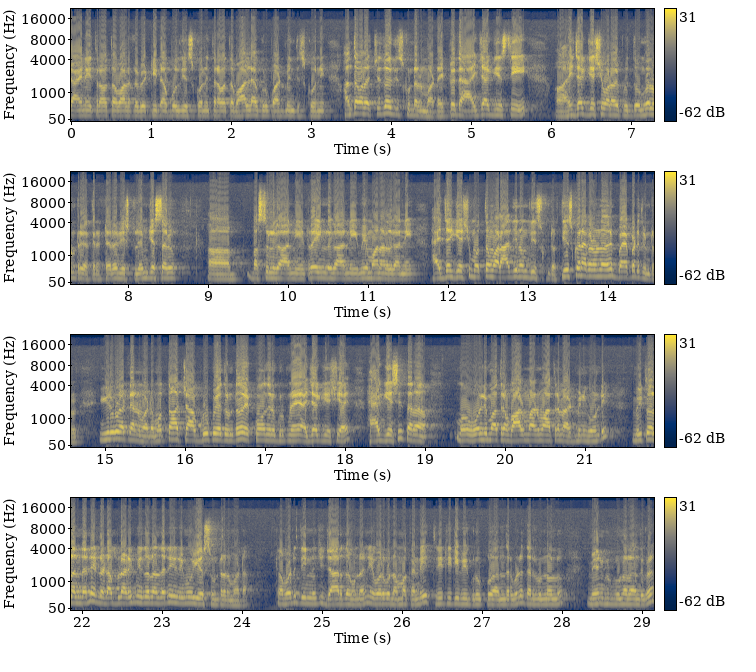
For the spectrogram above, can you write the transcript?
జాయిన్ అయిన తర్వాత వాళ్ళతో పెట్టి డబ్బులు తీసుకొని తర్వాత వాళ్ళే గ్రూప్ అడ్మిన్ తీసుకొని అంత వాళ్ళ చేతిలో తీసుకుంటారు అనమాట ఎట్లయితే హైజాక్ చేసి హైజాక్ చేసి వాళ్ళు ఇప్పుడు దొంగలు ఉంటారు కదా టెర్రరిస్టులు ఏం చేస్తారు? బస్సులు కానీ ట్రైన్లు కానీ విమానాలు కానీ హైజాక్ చేసి మొత్తం వాళ్ళ ఆధీనం తీసుకుంటారు. తీసుకొని అక్కడ ఉన్నదని భయపడుతుంటారు. వీళ్ళు కూడా అట్లా అనమాట మొత్తం ఆ గ్రూప్ ఏది ఉంటుందో ఎక్కువ మంది గ్రూప్ని హైజాక్ చేసి హ్యాక్ చేసి తన ఓన్లీ మాత్రం వాళ్ళ మాట మాత్రమే అడ్మిన్గా ఉండి మిగతా వాళ్ళందరినీ ఇట్లా డబ్బులు అడిగి మిగతా వాళ్ళందరినీ రిమూవ్ చేస్తుంటారు అనమాట కాబట్టి దీని నుంచి జాగ్రత్తగా ఉండండి. ఎవరు కూడా నమ్మకండి. త్రీ టీటీవీ గ్రూప్ అందరూ కూడా దాంట్లో ఉన్న వాళ్ళు మెయిన్ గ్రూప్ ఉన్న వాళ్ళందరూ కూడా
